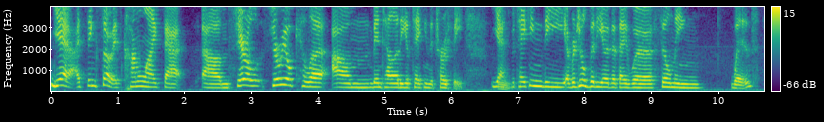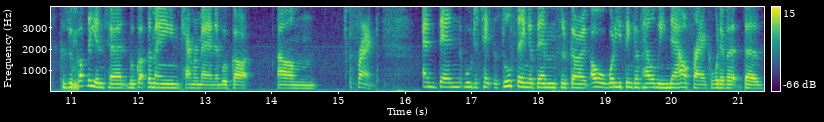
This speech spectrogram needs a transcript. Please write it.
Yeah, I think so. It's kind of like that um, serial serial killer um, mentality of taking the trophy. Yes, Mm. we're taking the original video that they were filming with because we've Mm. got the intern, we've got the main cameraman, and we've got um, Frank. And then we'll just take this little thing of them sort of going, "Oh, what do you think of Halloween now, Frank?" or whatever the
